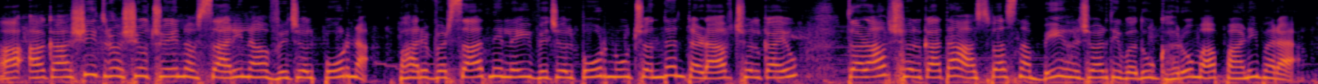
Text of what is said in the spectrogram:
આ આકાશી દ્રશ્યો છે નવસારીના વિજલપોરના. ભારે વરસાદને લઈ વિજલપોરનું ચંદન તળાવ છલકાયું. તળાવ છલકાતા આસપાસના બે હજારથી વધુ ઘરોમાં પાણી ભરાયા.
